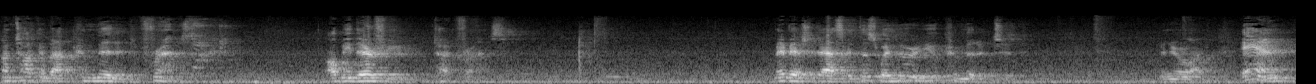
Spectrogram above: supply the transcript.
I'm talking about committed friends. I'll be there for you type friends. Maybe I should ask it this way who are you committed to in your life? And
